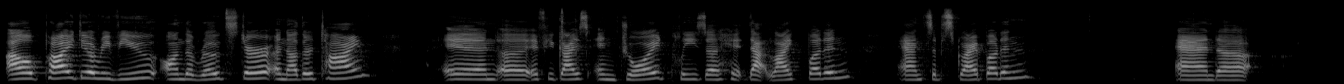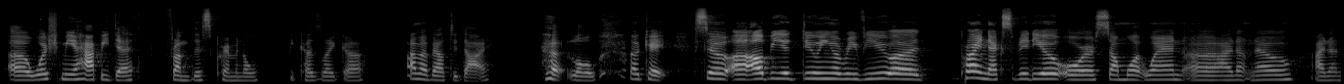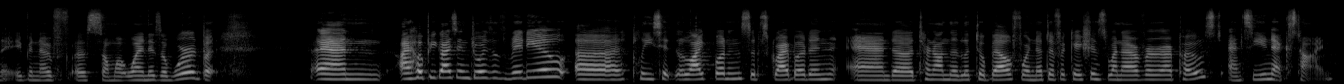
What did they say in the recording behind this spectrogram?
I'll probably do a review on the Roadster another time. And uh, if you guys enjoyed, please uh, hit that like button and subscribe button and uh, uh, wish me a happy death. from this criminal because like uh, I'm about to die. Lol. Okay, so uh, I'll be doing a review uh, probably next video or somewhat when. Uh, I don't know. I don't even know if uh, somewhat when is a word, but and I hope you guys enjoyed this video. Uh, please hit the like button, subscribe button, and uh, turn on the little bell for notifications whenever I post. And see you next time.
